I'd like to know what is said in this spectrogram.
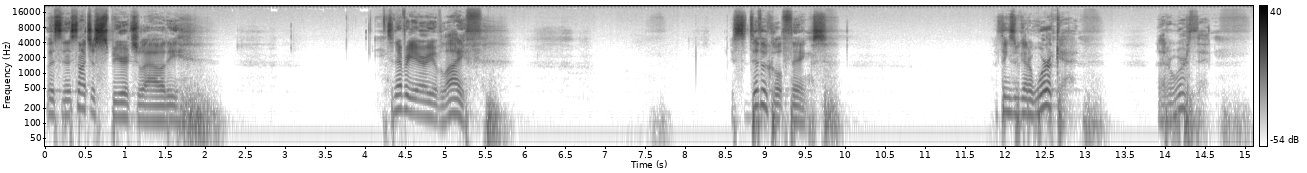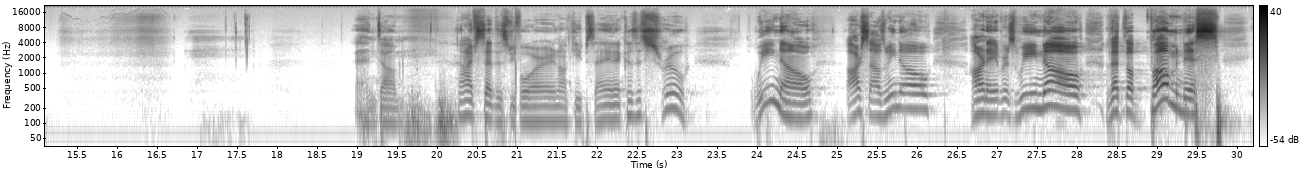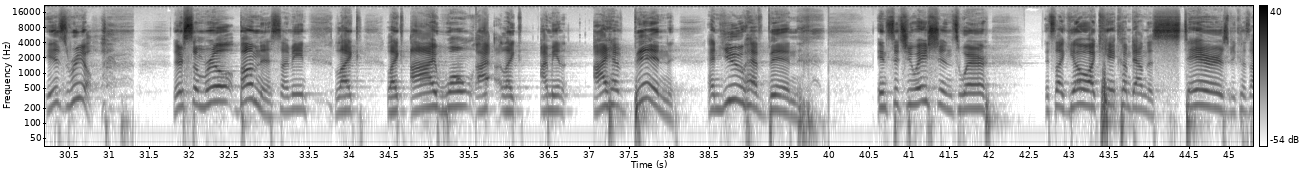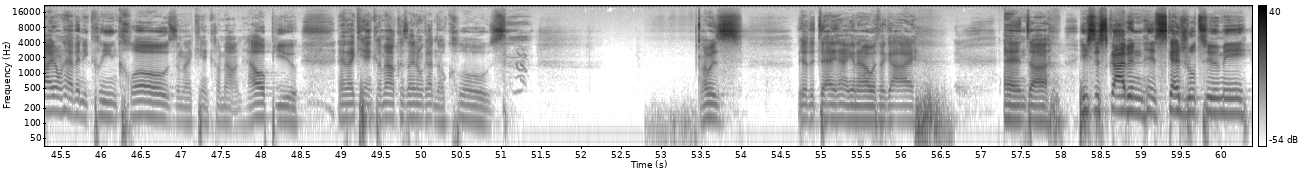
Listen, it's not just spirituality, it's in every area of life. It's the difficult things, the things we've got to work at that are worth it. And um, I've said this before, and I'll keep saying it because it's true. We know ourselves, we know our neighbors, we know that the bumness is real. There's some real bumness. I mean, like, like I won't. I like. I mean, I have been, and you have been, in situations where it's like, yo, I can't come down the stairs because I don't have any clean clothes, and I can't come out and help you, and I can't come out because I don't got no clothes. I was the other day hanging out with a guy, and uh, he's describing his schedule to me,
